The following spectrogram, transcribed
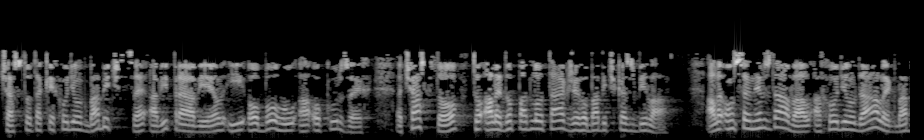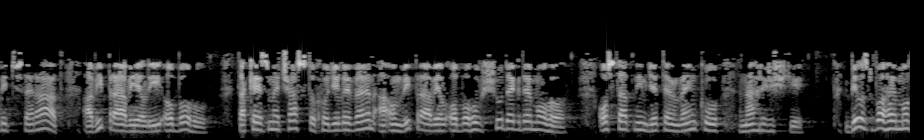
Často také chodil k babičce a vyprávěl jí o Bohu a o kurzech. Často to ale dopadlo tak, že ho babička zbyla. Ale on se nevzdával a chodil dále k babičce rád a vyprávěl jí o Bohu. Také sme často chodili ven a on vyprávěl o Bohu všude, kde mohol. Ostatným detem venku na hřišti. Byl s Bohem moc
